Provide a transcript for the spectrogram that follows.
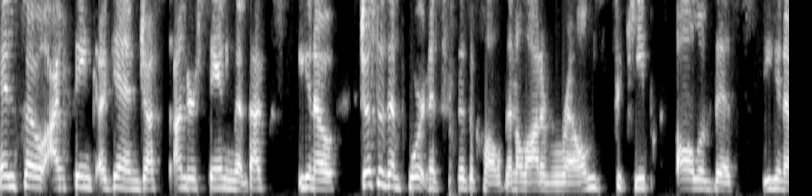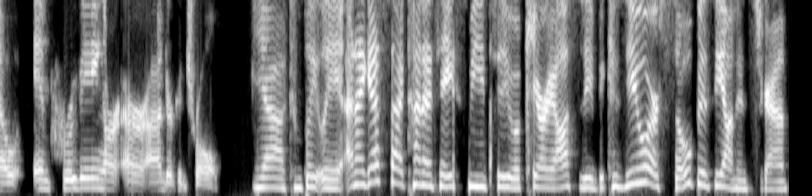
And so I think, again, just understanding that that's, you know, just as important as physical in a lot of realms to keep all of this, you know, improving or, or under control. Yeah, completely. And I guess that kind of takes me to a curiosity because you are so busy on Instagram.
